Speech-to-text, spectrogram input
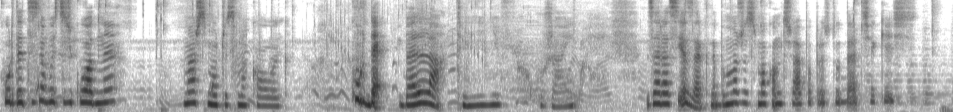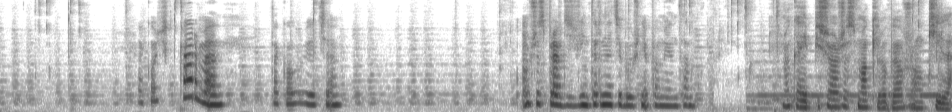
Kurde, ty znowu jesteś głodny? Masz smoczy smakołyk. Kurde, Bella, ty mnie nie wkurzaj. Zaraz ja zerknę, bo może smokom trzeba po prostu dać jakieś... Jakąś karmę. Taką, wiecie... Muszę sprawdzić w internecie, bo już nie pamiętam. Okej, piszą, że smoki lubią żonkile.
